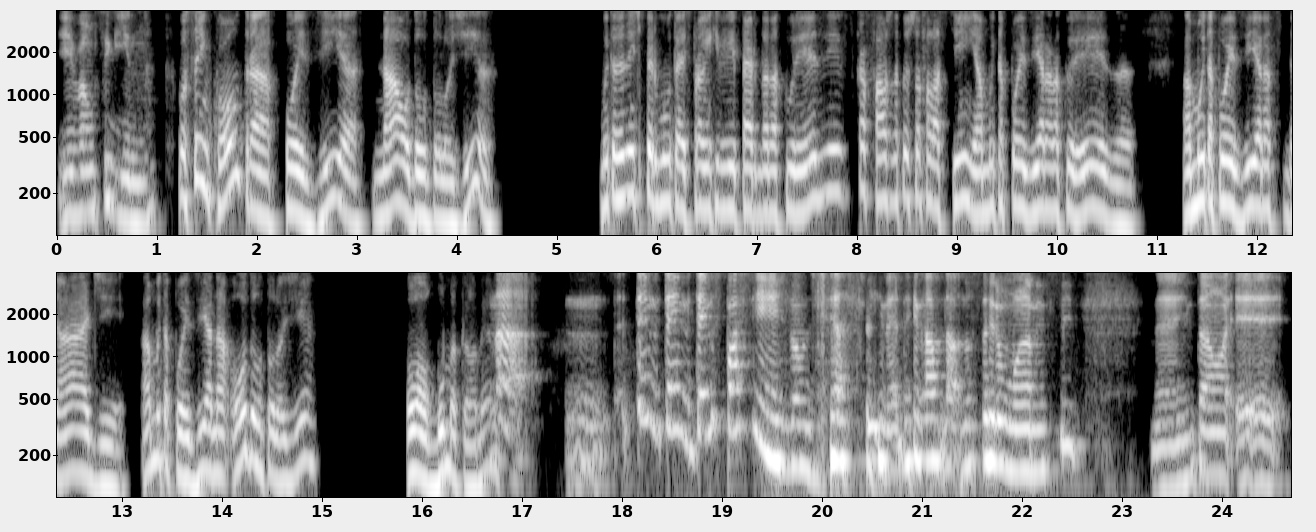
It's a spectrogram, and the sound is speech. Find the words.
e vamos seguindo, né? Você encontra poesia na odontologia? Muitas vezes a gente pergunta isso para alguém que vive perto da natureza e fica falso da pessoa falar assim: há muita poesia na natureza, há muita poesia na cidade, há muita poesia na odontologia? Ou alguma, pelo menos? Na, tem, tem, tem nos pacientes, vamos dizer assim, né? Tem na, na, no ser humano em si. Né? Então, é,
